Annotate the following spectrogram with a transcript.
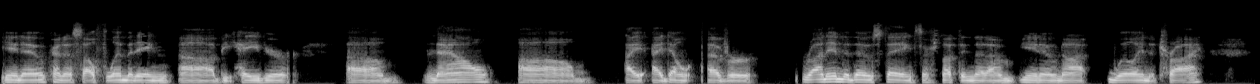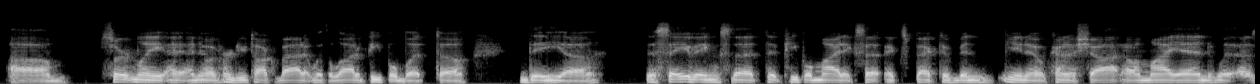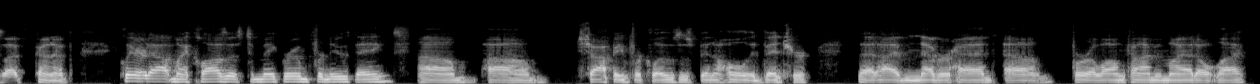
You know, kind of self limiting uh, behavior. Um, now, um, I I don't ever run into those things. There's nothing that I'm you know not willing to try. Um, certainly, I, I, know I've heard you talk about it with a lot of people, but uh, the uh, the savings that that people might accept, expect have been you know kind of shot on my end as I've kind of cleared out my closets to make room for new things. Um, um, shopping for clothes has been a whole adventure that I've never had um, for a long time in my adult life.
